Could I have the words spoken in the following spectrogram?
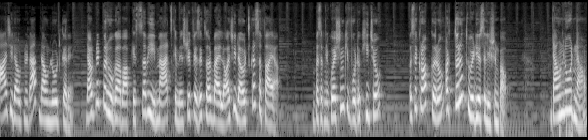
आज ही डाउटनेट ऐप डाउनलोड करें डाउटनेट पर होगा अब आपके सभी मैथ्स केमिस्ट्री फिजिक्स और बायोलॉजी डाउट्स का सफाया बस अपने क्वेश्चन की फोटो खींचो उसे क्रॉप करो और तुरंत वीडियो सोल्यूशन पाओ download now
